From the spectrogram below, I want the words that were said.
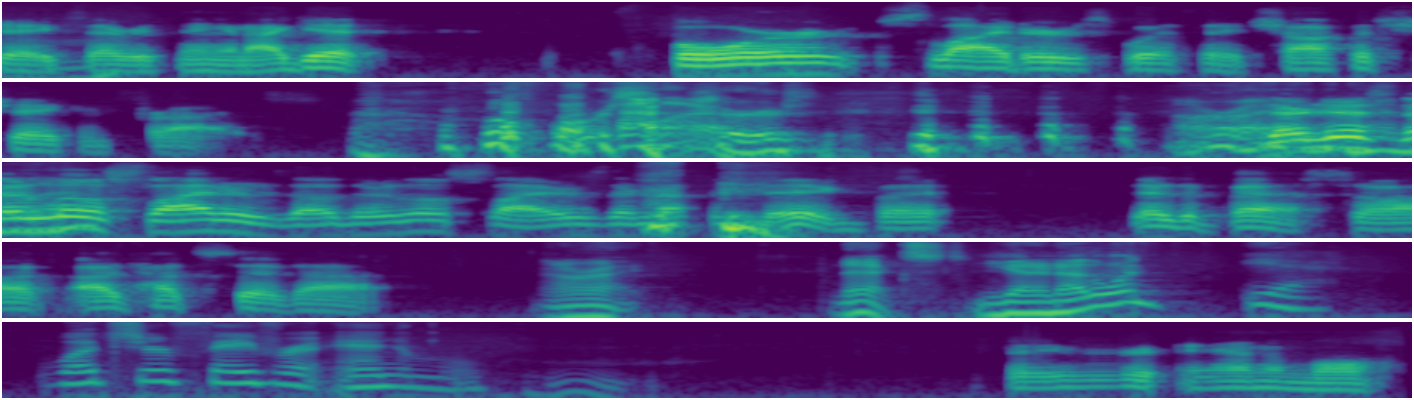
shakes, Mhm. everything. And I get four sliders with a chocolate shake and fries. Four sliders. All right. They're just they're handle that. little sliders though. They're little sliders. They're nothing big, but they're the best. So I, I'd have to say that. All right. Next. You got another one? Yeah. What's your favorite animal? Favorite animal.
